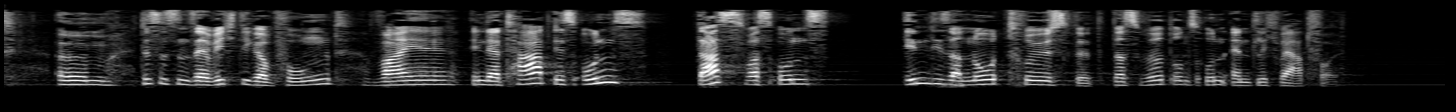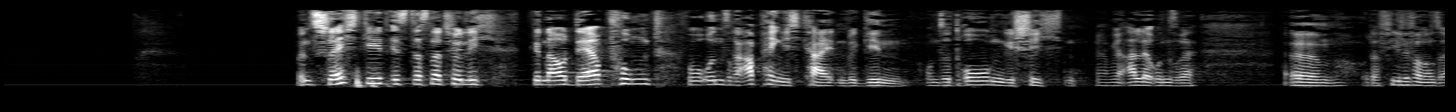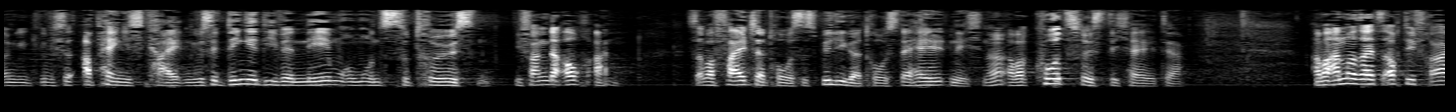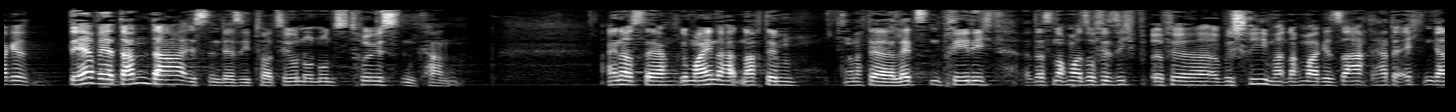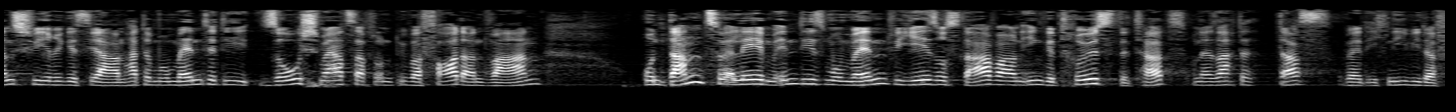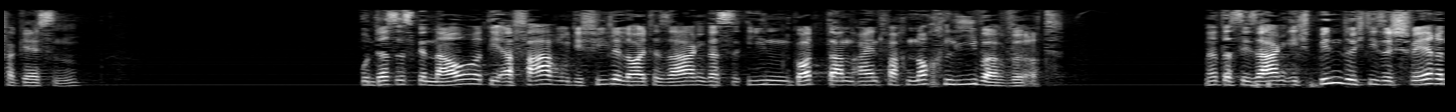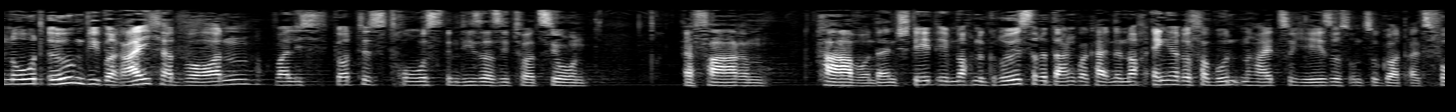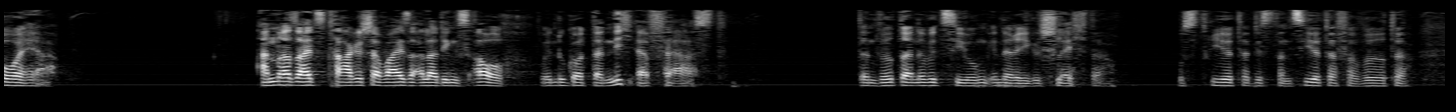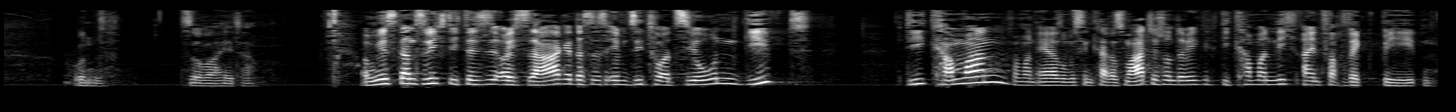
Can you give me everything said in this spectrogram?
ähm, das ist ein sehr wichtiger Punkt, weil in der Tat ist uns das, was uns in dieser Not tröstet, das wird uns unendlich wertvoll. Wenn es schlecht geht, ist das natürlich genau der Punkt, wo unsere Abhängigkeiten beginnen, unsere Drogengeschichten. Wir haben ja alle unsere, ähm, oder viele von uns haben gewisse Abhängigkeiten, gewisse Dinge, die wir nehmen, um uns zu trösten. Die fangen da auch an. Ist aber falscher Trost, ist billiger Trost, der hält nicht, ne? aber kurzfristig hält er. Aber andererseits auch die Frage, der, wer dann da ist in der Situation und uns trösten kann. Einer aus der Gemeinde hat nach, dem, nach der letzten Predigt das nochmal so für sich äh, für beschrieben, hat nochmal gesagt, er hatte echt ein ganz schwieriges Jahr und hatte Momente, die so schmerzhaft und überfordernd waren. Und dann zu erleben in diesem Moment, wie Jesus da war und ihn getröstet hat. Und er sagte, das werde ich nie wieder vergessen. Und das ist genau die Erfahrung, die viele Leute sagen, dass ihnen Gott dann einfach noch lieber wird. Ne, dass sie sagen, ich bin durch diese schwere Not irgendwie bereichert worden, weil ich Gottes Trost in dieser Situation erfahren habe. Und da entsteht eben noch eine größere Dankbarkeit, eine noch engere Verbundenheit zu Jesus und zu Gott als vorher. Andererseits tragischerweise allerdings auch, wenn du Gott dann nicht erfährst, dann wird deine Beziehung in der Regel schlechter, frustrierter, distanzierter, verwirrter und so weiter. Aber mir ist ganz wichtig, dass ich euch sage, dass es eben Situationen gibt, die kann man, wenn man eher so ein bisschen charismatisch unterwegs ist, die kann man nicht einfach wegbeten.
